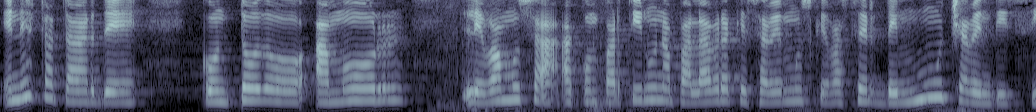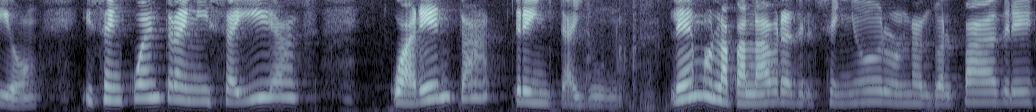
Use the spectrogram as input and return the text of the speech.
En esta tarde, con todo amor, le vamos a, a, compartir una palabra que sabemos que va a ser de mucha bendición y se encuentra en Isaías 40, 31. Leemos la palabra del Señor honrando al Padre,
